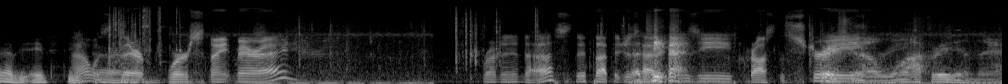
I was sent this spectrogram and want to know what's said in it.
Yeah, the HD. That was their worst nightmare, eh? Running into us. They thought they just That's- had yeah. it easy, cross the We're just street. gonna walk right in there.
